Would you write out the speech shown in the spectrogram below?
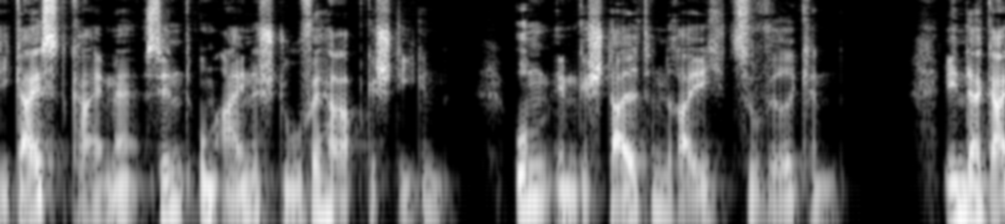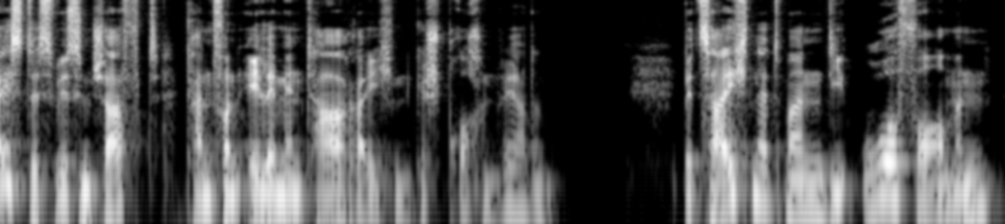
Die Geistkeime sind um eine Stufe herabgestiegen um im Gestaltenreich zu wirken. In der Geisteswissenschaft kann von Elementarreichen gesprochen werden. Bezeichnet man die Urformen,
